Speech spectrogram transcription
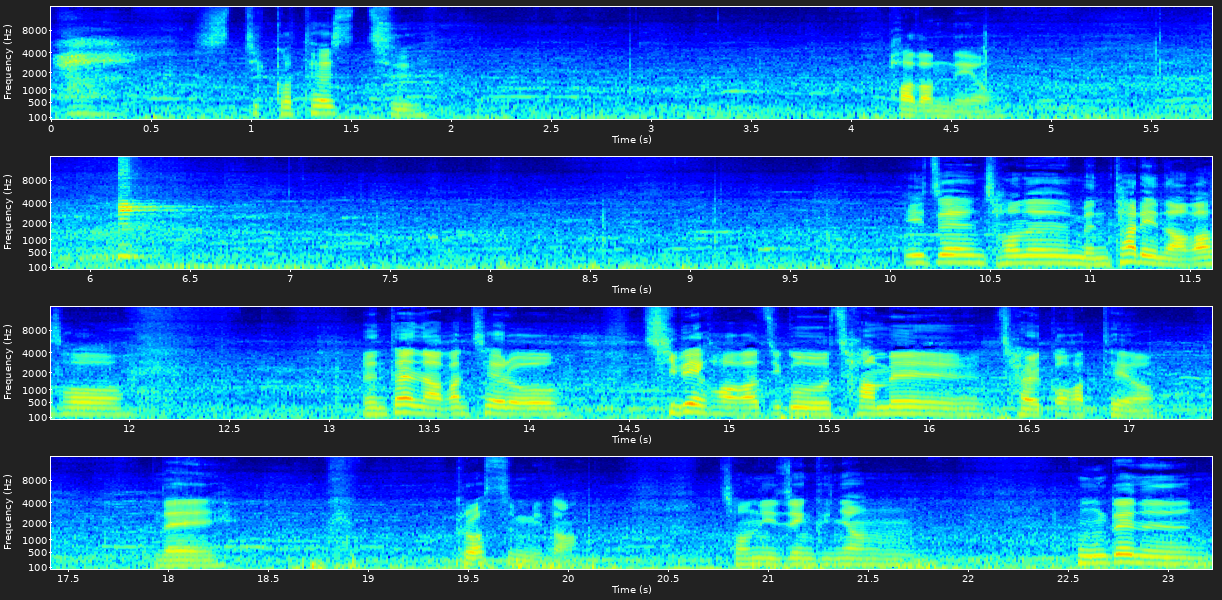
하, 스티커 테스트 받았네요 이젠 저는 멘탈이 나가서 멘탈 나간 채로 집에 가가지고 잠을 잘 것 같아요 네 그렇습니다 저는 이젠 그냥 홍대는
